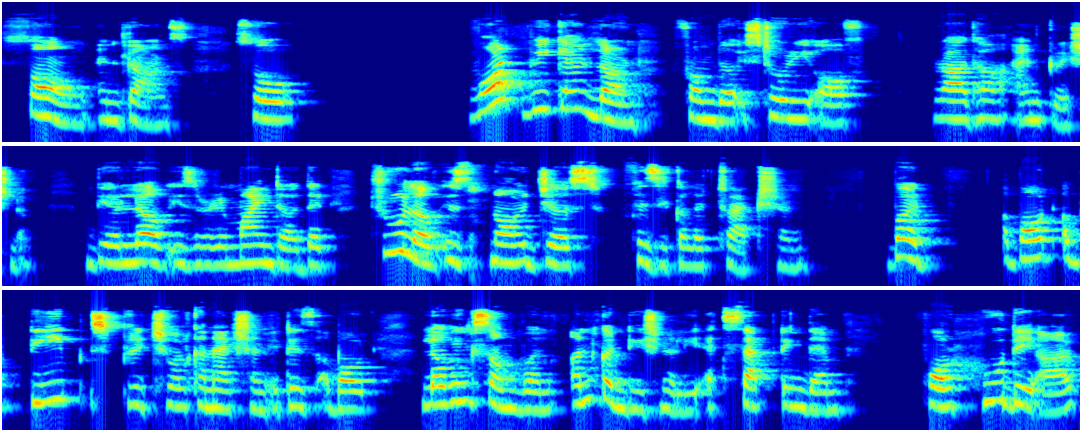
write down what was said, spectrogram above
song, and dance. So, what we can learn from the story of Radha and Krishna? Their love is a reminder that true love is not just physical attraction, but about a deep spiritual connection. It is about loving someone unconditionally, accepting them for who they are,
